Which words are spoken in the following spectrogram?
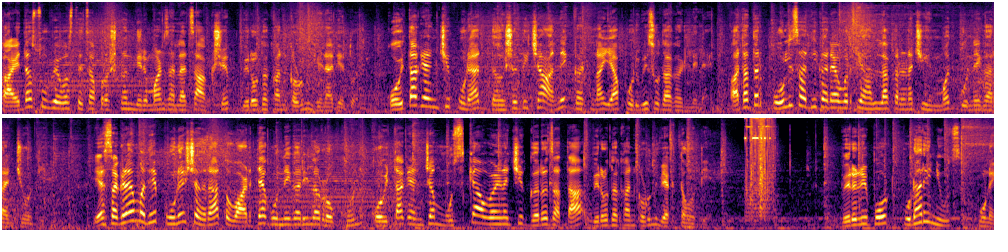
कायदा सुव्यवस्थेचा प्रश्न निर्माण झाल्याचा आक्षेप विरोधकांकडून घेण्यात येतोय. कोयता गँगची पुण्यात दहशतीच्या अनेक घटना यापूर्वी सुद्धा घडलेल्या आहेत. आता तर पोलीस अधिकाऱ्यावरती हल्ला करण्याची हिंमत गुन्हेगारांची होती या सगळ्यामध्ये पुणे शहरात वाढत्या गुन्हेगारीला रोखून कोयताक यांच्या मुसक्या आवळण्याची गरज आता विरोधकांकडून व्यक्त होते. Bureau report Pudhari news Pune.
